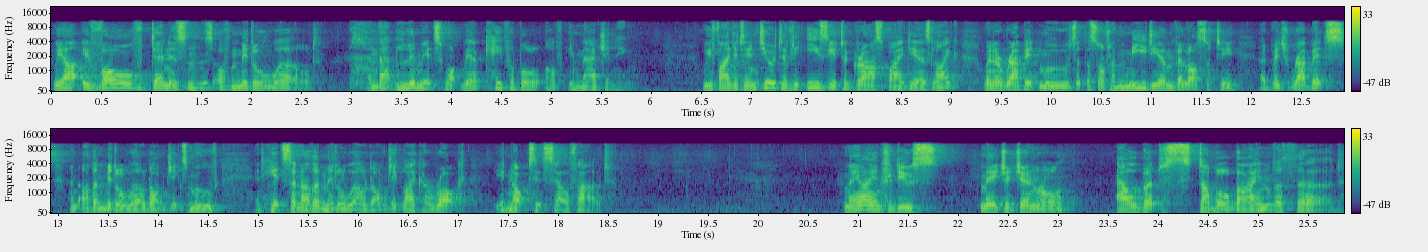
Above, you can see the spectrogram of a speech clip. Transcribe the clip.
We are evolved denizens of Middle World, and that limits what we are capable of imagining. We find it intuitively easy to grasp ideas like when a rabbit moves at the sort of medium velocity at which rabbits and other middle world objects move and hits another middle world object like a rock, it knocks itself out. May I introduce Major General Albert Stubblebine III,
